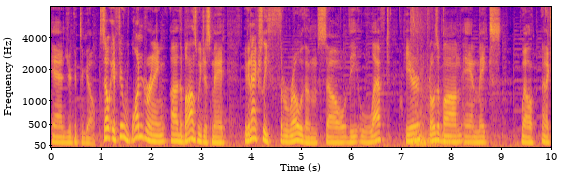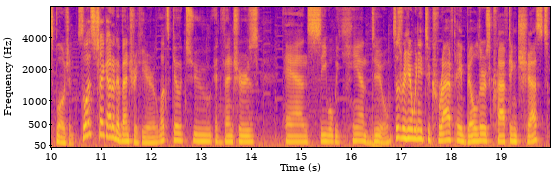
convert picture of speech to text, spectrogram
and you're good to go. So if you're wondering, uh, the bombs we just made, you can actually throw them. So the left here throws a bomb and makes, well, an explosion. So let's check out an adventure here. Let's go to adventures and see what we can do. It says right here we need to craft a builder's crafting chest.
